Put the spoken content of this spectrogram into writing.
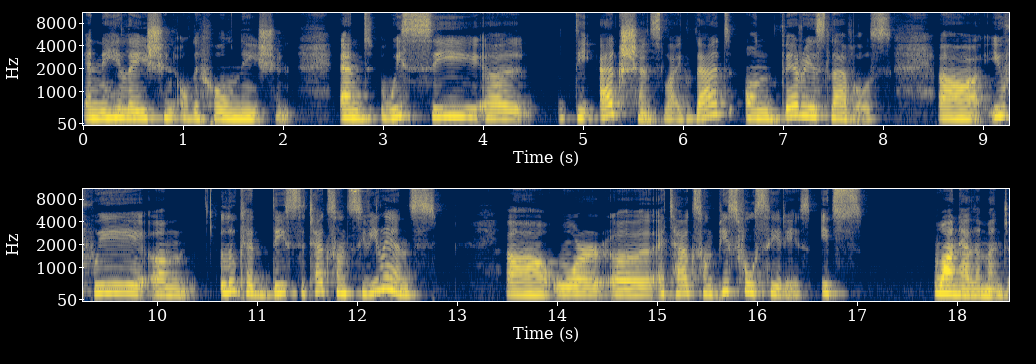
annihilation of the whole nation. And we see uh, the actions like that on various levels. Uh, if we um, look at these attacks on civilians uh, or uh, attacks on peaceful cities, it's one element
